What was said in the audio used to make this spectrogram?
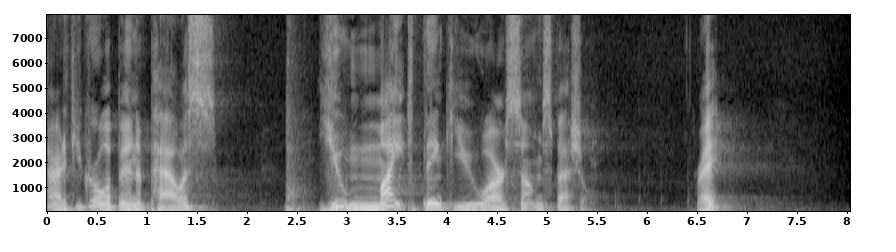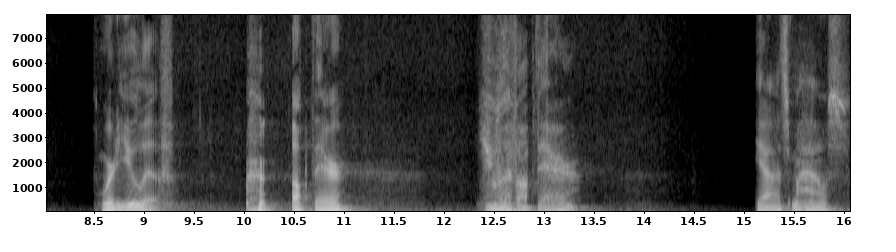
All right, if you grow up in a palace, you might think you are something special, right? Where do you live? up there. You live up there? Yeah, that's my house.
